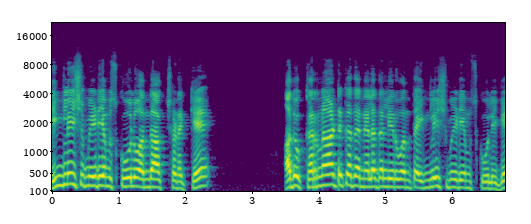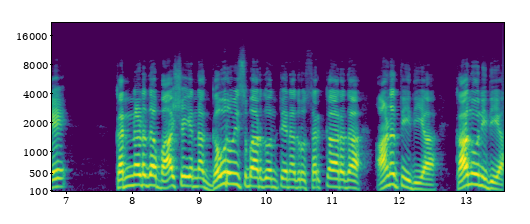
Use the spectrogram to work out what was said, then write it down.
ಇಂಗ್ಲಿಷ್ ಮೀಡಿಯಂ ಸ್ಕೂಲು ಅಂದಾಕ್ಷಣಕ್ಕೆ ಅದು ಕರ್ನಾಟಕದ ನೆಲದಲ್ಲಿರುವಂಥ ಇಂಗ್ಲಿಷ್ ಮೀಡಿಯಂ ಸ್ಕೂಲಿಗೆ ಕನ್ನಡದ ಭಾಷೆಯನ್ನು ಗೌರವಿಸಬಾರದು ಅಂತೇನಾದರೂ ಸರ್ಕಾರದ ಆಣತಿ ಇದೆಯಾ ಕಾನೂನಿದೆಯಾ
